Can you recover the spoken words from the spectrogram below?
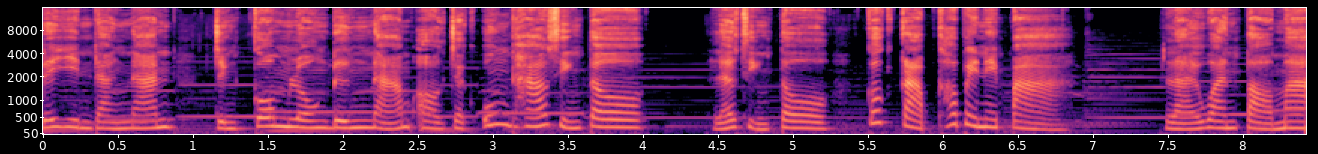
ได้ยินดังนั้นจึงก้มลงดึงน้ำออกจากอุ้งเท้าสิงโต แล้วสิงโต ก็กลับเข้าไปในป่า หลายวันต่อมา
